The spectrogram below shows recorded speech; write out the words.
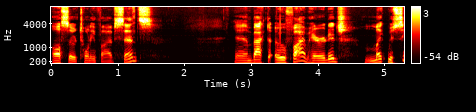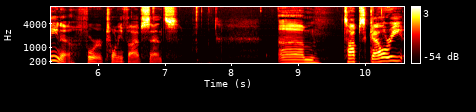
also 25 cents. And back to 05 Heritage, Mike Mussina for 25 cents. Um, Topps Gallery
